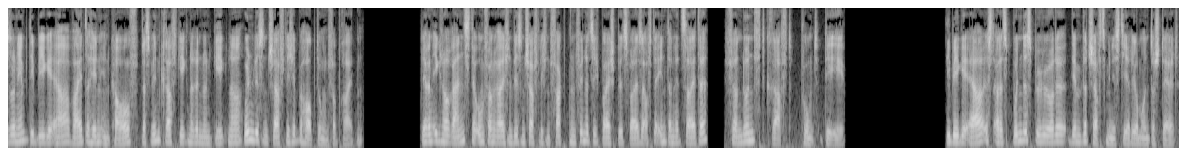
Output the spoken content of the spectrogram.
So nimmt die BGR weiterhin in Kauf, dass Windkraftgegnerinnen und Gegner unwissenschaftliche Behauptungen verbreiten. Deren Ignoranz der umfangreichen wissenschaftlichen Fakten findet sich beispielsweise auf der Internetseite vernunftkraft.de. Die BGR ist als Bundesbehörde dem Wirtschaftsministerium unterstellt.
